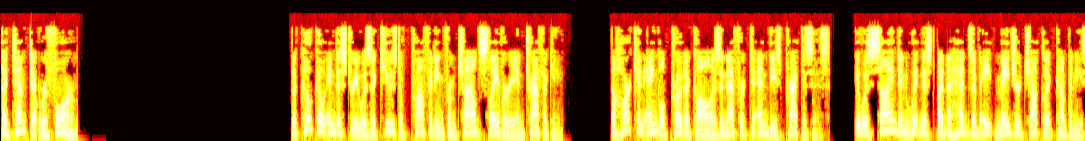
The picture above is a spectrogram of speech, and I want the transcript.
Attempt at reform The cocoa industry was accused of profiting from child slavery and trafficking. The Harkin-Engel Protocol is an effort to end these practices. It was signed and witnessed by the heads of eight major chocolate companies,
